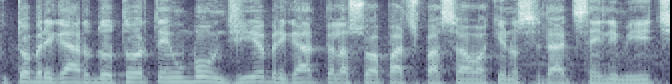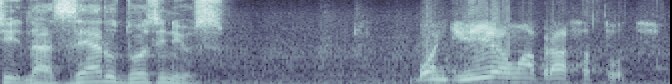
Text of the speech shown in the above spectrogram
Muito obrigado, doutor. Tenha um bom dia. Obrigado pela sua participação aqui no Cidade Sem Limite, na 012 News. Bom dia, um abraço a todos.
